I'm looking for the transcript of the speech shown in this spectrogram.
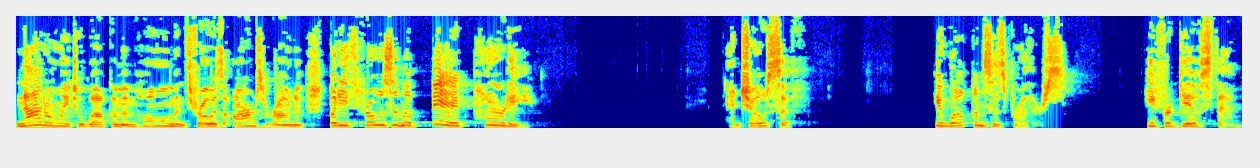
not only to welcome him home and throw his arms around him, but he throws him a big party. And Joseph, he welcomes his brothers. He forgives them.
